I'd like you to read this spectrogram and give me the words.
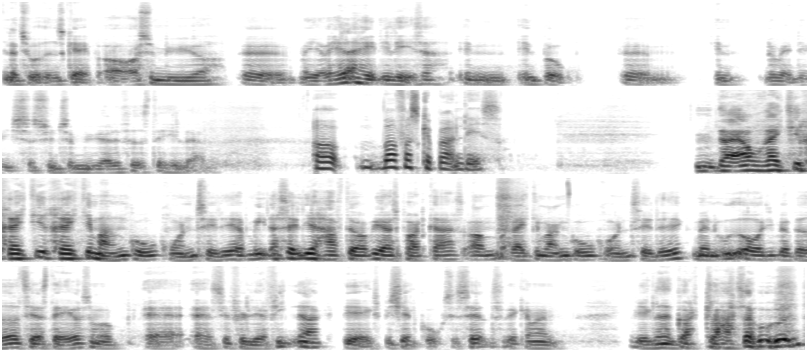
naturvidenskab og også myrer. Øh, men jeg vil hellere have, at de læser en, en bog, øh, end nødvendigvis, så synes jeg, myrer er det fedeste i hele verden. Og hvorfor skal børn læse? Der er jo rigtig, rigtig, rigtig mange gode grunde til det. Jeg mener selv, at jeg har haft det op i jeres podcast om rigtig mange gode grunde til det. Ikke? Men udover at de bliver bedre til at stave, som er, er selvfølgelig er fint nok, det er jeg ikke specielt god til selv, så det kan man i virkeligheden godt klare sig uden.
